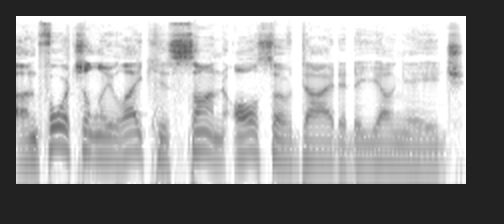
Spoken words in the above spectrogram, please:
unfortunately, like his son, also died at a young age.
